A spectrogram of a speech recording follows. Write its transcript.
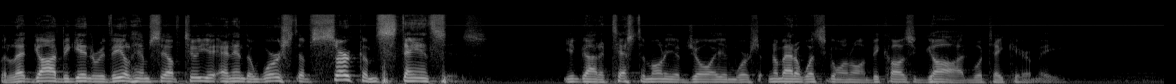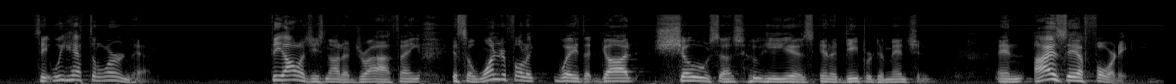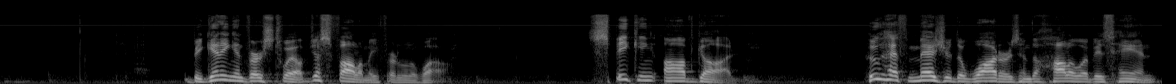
But let God begin to reveal himself to you, and in the worst of circumstances, you've got a testimony of joy and worship, no matter what's going on, because God will take care of me. See, we have to learn that. Theology is not a dry thing. It's a wonderful way that God shows us who he is in a deeper dimension. In Isaiah 40, beginning in verse 12, just follow me for a little while. Speaking of God, who hath measured the waters in the hollow of his hand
